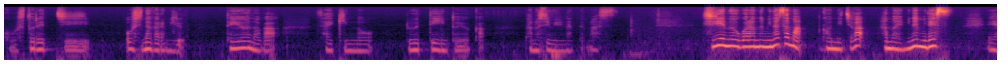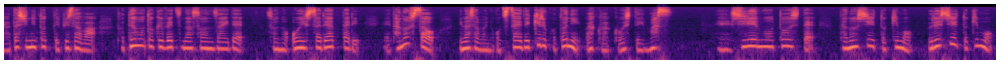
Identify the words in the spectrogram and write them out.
こうストレッチをしながら見る。っていうのが最近のルーティーンというか楽しみになってます。CM をご覧の皆様こんにちは。浜江みなみです、えー、私にとってピザはとても特別な存在でその美味しさであったり、え、楽しさを皆様にお伝えできることにワクワクをしています、えー、CM を通して楽しい時も嬉しい時も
